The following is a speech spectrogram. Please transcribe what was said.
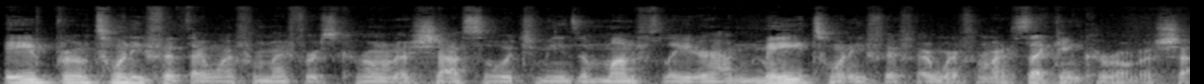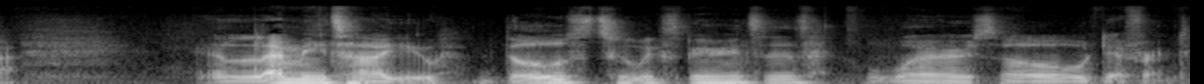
April 25th, I went for my first Corona shot, so which means a month later, on May 25th, I went for my second Corona shot. And let me tell you, those two experiences were so different.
